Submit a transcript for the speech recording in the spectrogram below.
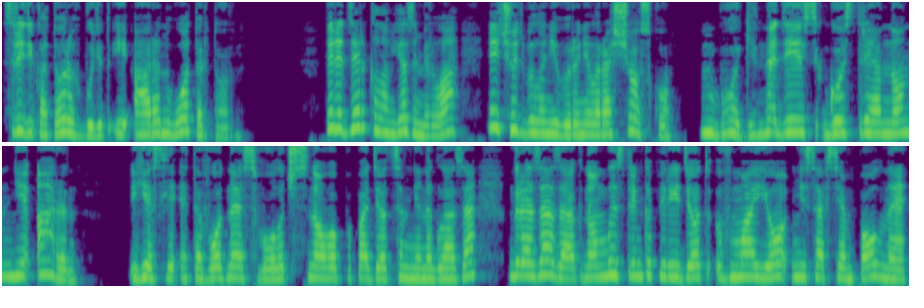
среди которых будет и Аарон Уотерторн. Перед зеркалом я замерла и чуть было не выронила расческу. Боги, надеюсь, гость Рианон не Аарон. Если эта водная сволочь снова попадется мне на глаза, гроза за окном быстренько перейдет в мое не совсем полное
